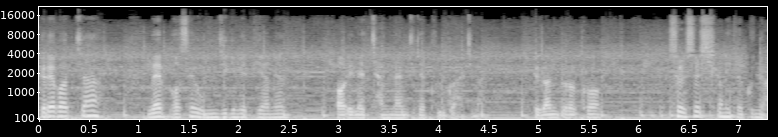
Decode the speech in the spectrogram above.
그래봤자 내 벗의 움직임에 비하면 어린애 장난질에 불과하지만 그건 그렇고 슬슬 시간이 됐군요.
